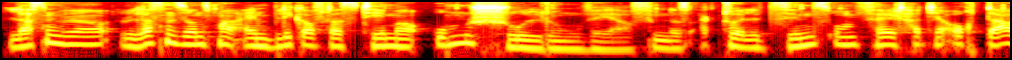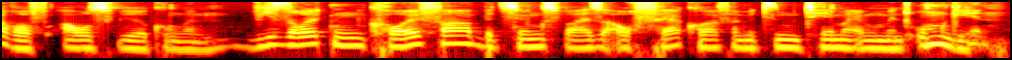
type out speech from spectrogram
Lassen, wir, lassen Sie uns mal einen Blick auf das Thema Umschuldung werfen. Das aktuelle Zinsumfeld hat ja auch darauf Auswirkungen. Wie sollten Käufer bzw. auch Verkäufer mit diesem Thema im Moment umgehen?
